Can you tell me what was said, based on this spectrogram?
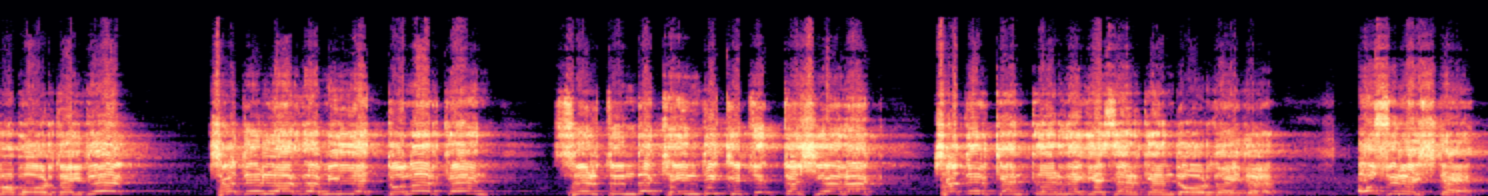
Baba oradaydı. Çadırlarda millet donarken sırtında kendi kütük taşıyarak çadır kentlerde gezerken de oradaydı. O süreçte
